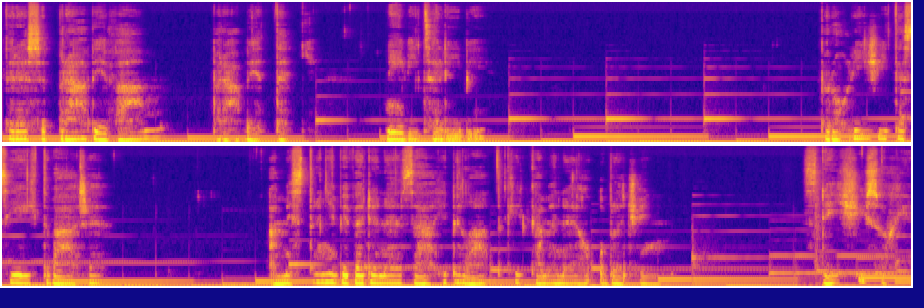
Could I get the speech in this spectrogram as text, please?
které se právě vám právě teď nejvíce líbí. Prohlížíte si jejich tváře a mistrně vyvedené záhyby látky kamenného oblečení. Zdejší sochy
